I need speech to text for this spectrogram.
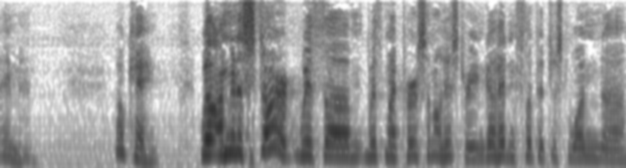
Amen. Okay. Well, I'm going to start with, um, with my personal history and go ahead and flip it just one uh,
